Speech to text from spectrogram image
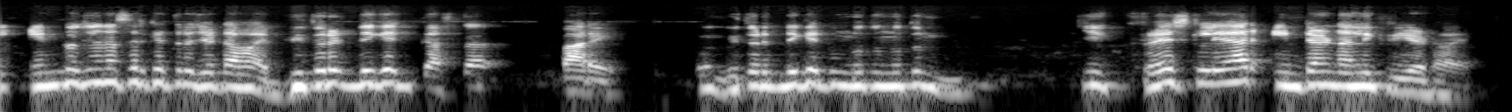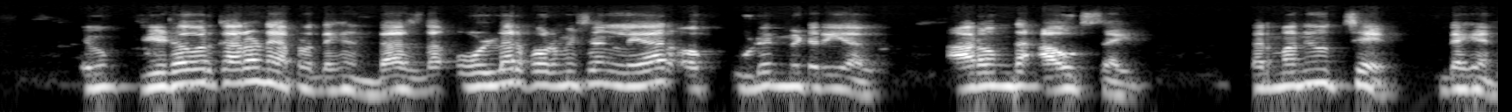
এই এন্ডোজেনাসের ক্ষেত্রে যেটা হয় ভিতরের দিকে গাছটা বাড়ে এবং ভিতরের দিকে নতুন নতুন কি ফ্রেশ লেয়ার ইন্টারনালি ক্রিয়েট হয়। এবং ক্রিয়েট হওয়ার কারণে আপনারা দেখেন thus the older formation layer of wooden material are on the outside তার মানে হচ্ছে দেখেন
